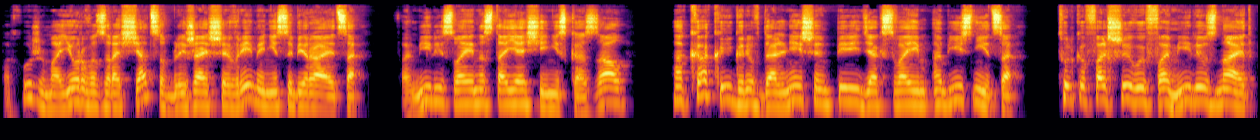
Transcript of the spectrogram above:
Похоже, майор возвращаться в ближайшее время не собирается. Фамилии своей настоящей не сказал. А как Игорю в дальнейшем, перейдя к своим, объясниться? Только фальшивую фамилию знает.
